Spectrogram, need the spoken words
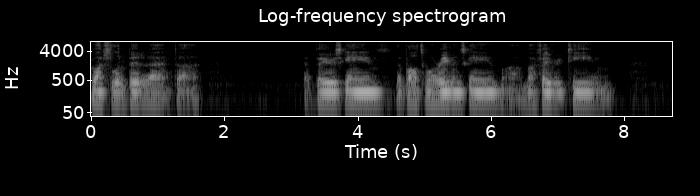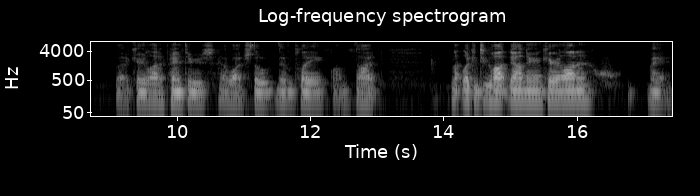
Watched a little bit of that uh, that Bears game, the Baltimore Ravens game. Uh, my favorite team, the Carolina Panthers. I watched them play. I'm not not looking too hot down there in Carolina man,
